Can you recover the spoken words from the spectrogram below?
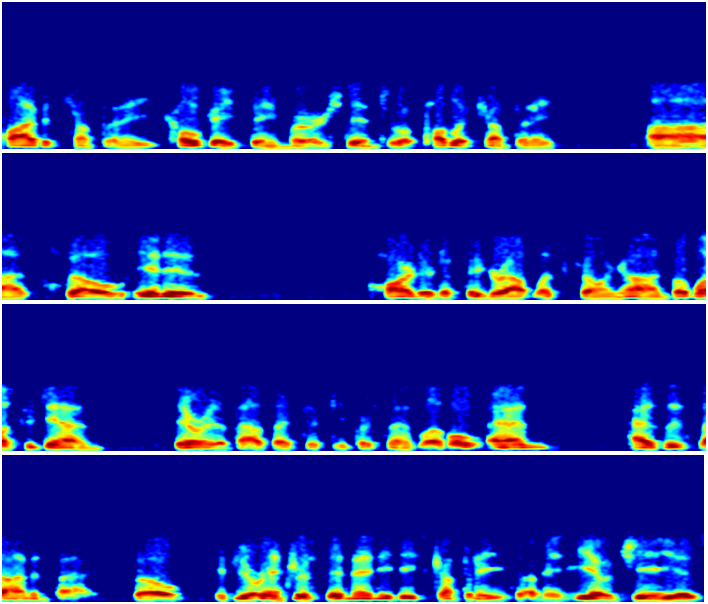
private company, Colgate, being merged into a public company. Uh, so it is harder to figure out what's going on. But once again, they're at about that 50% level, and as is Diamondback. So if you're interested in any of these companies, I mean, EOG is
